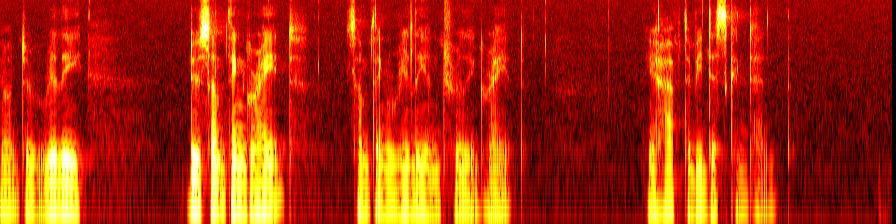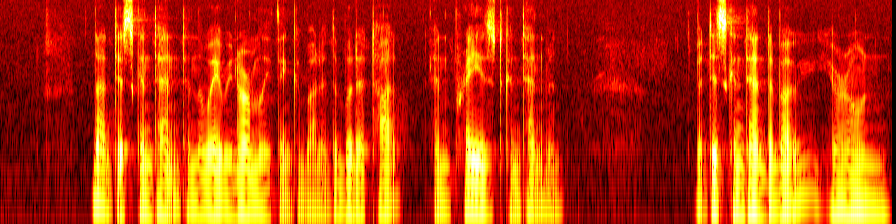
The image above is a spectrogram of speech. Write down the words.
You want to really do something great, something really and truly great? You have to be discontent. Not discontent in the way we normally think about it. The Buddha taught and praised contentment, but discontent about your own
